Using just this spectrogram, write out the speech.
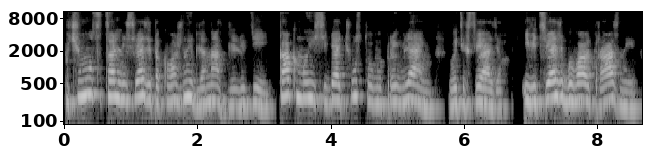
Почему социальные связи так важны для нас, для людей? Как мы себя чувствуем и проявляем в этих связях? И ведь связи бывают разные.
